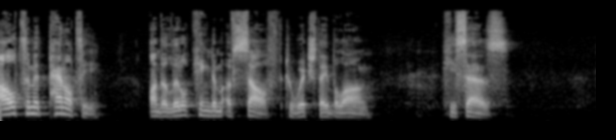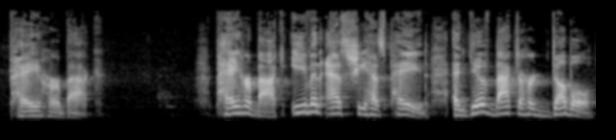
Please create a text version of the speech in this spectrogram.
ultimate penalty on the little kingdom of self to which they belong. He says, Pay her back. Pay her back, even as she has paid, and give back to her double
